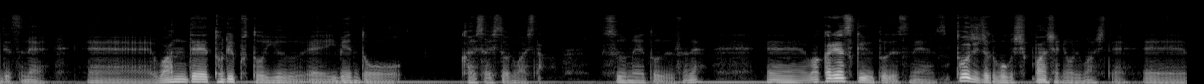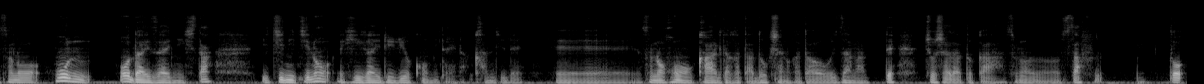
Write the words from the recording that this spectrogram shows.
にですね、えー、ワンデートリップという、えー、イベントを開催しておりました。数名とですね。えー、わかりやすく言うとですね、当時ちょっと僕出版社におりまして、えー、その本を題材にした一日の日帰り旅行みたいな感じで、えー、その本を買われた方、読者の方をいざなって、著者だとか、そのスタッフと、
